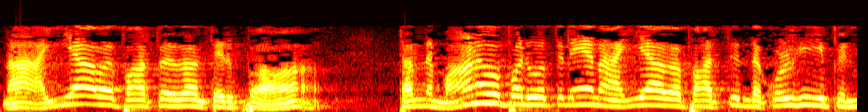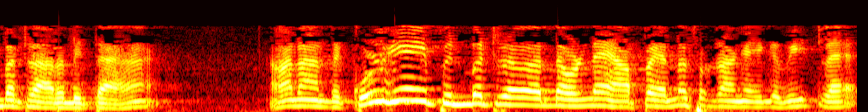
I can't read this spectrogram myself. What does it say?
நான் ஐயாவை பார்த்ததுதான் திருப்பம். தந்த மாணவ பருவத்திலேயே நான் ஐயாவை பார்த்து இந்த கொள்கையை பின்பற்ற ஆரம்பித்தேன். ஆனா அந்த கொள்கையை பின்பற்ற வந்த உடனே அப்ப என்ன சொல்றாங்க? எங்க வீட்டில்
